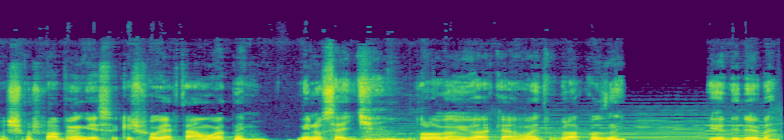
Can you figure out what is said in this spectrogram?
és most már böngészők is fogják támogatni mínusz egy dolog, amivel kell majd foglalkozni jövő időbe.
